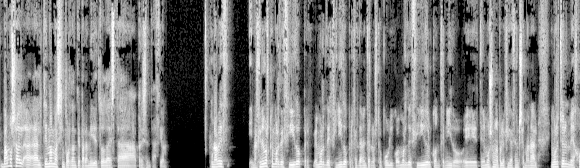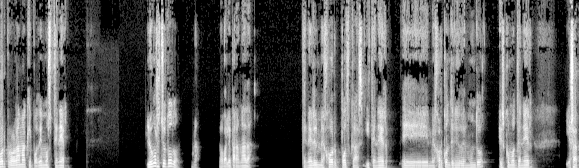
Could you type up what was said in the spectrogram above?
vamos al, tema más importante para mí de toda esta presentación. Una vez, imaginemos que hemos decidido, hemos definido perfectamente nuestro público, hemos decidido el contenido, eh, tenemos una planificación semanal, hemos hecho el mejor programa que podemos tener. ¿Lo hemos hecho todo? No no vale para nada. Tener el mejor podcast y tener eh, el mejor contenido del mundo es como tener, o sea,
